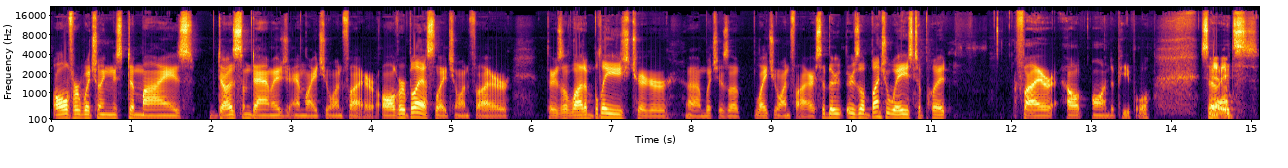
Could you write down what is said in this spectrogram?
all of her witchlings demise does some damage and lights you on fire. All of her blasts light you on fire. There's a lot of blaze trigger, um, which is a light you on fire. So there, there's a bunch of ways to put fire out onto people. So Yeah. it's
